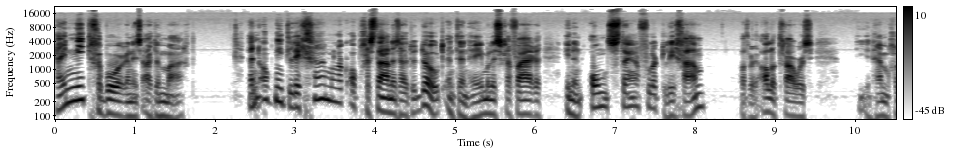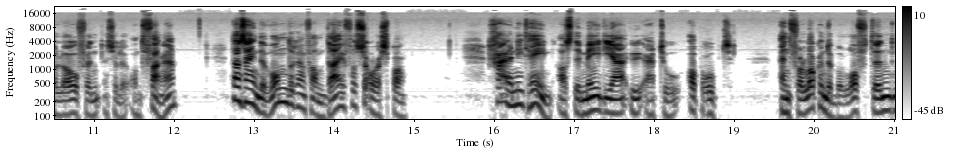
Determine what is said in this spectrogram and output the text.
hij niet geboren is uit een maagd, en ook niet lichamelijk opgestaan is uit de dood en ten hemel is gevaren in een onsterfelijk lichaam, wat wij alle trouwens die in hem geloven zullen ontvangen, dan zijn de wonderen van duivelse oorsprong. Ga er niet heen als de media u ertoe oproept en verlokkende beloften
